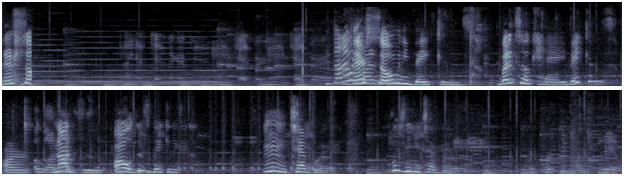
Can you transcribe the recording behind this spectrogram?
There's so. You thought I was There's so many bacons. But it's okay. Bacons are Oh god. not good. Oh, this bacon is. Mmm, cheddar. Who's eating cheddar? My first attempt failed.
